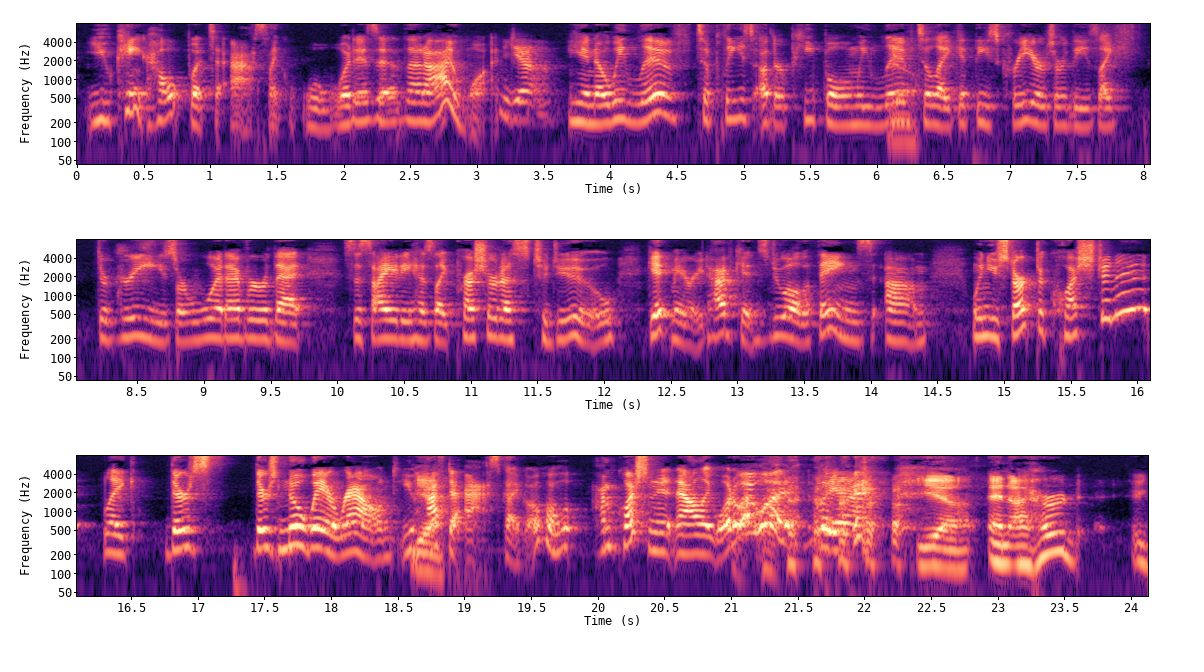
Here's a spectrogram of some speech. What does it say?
you can't help but to ask, like, well, what is it that I want? Yeah. You know, we live to please other people and we live Yeah. to like get these careers or these like degrees or whatever that society has like pressured us to do get married have kids do all the things um when you start to question it like there's there's no way around you Yeah. have to ask like oh i'm questioning it now like what do i want like, Yeah. Yeah, and I heard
